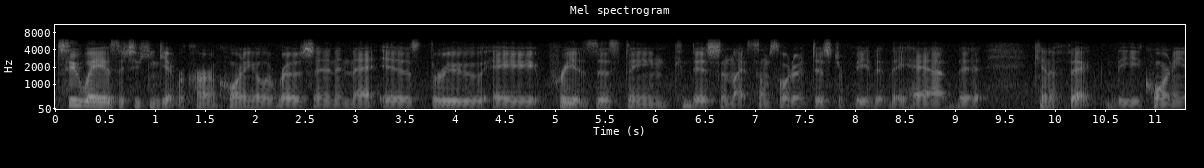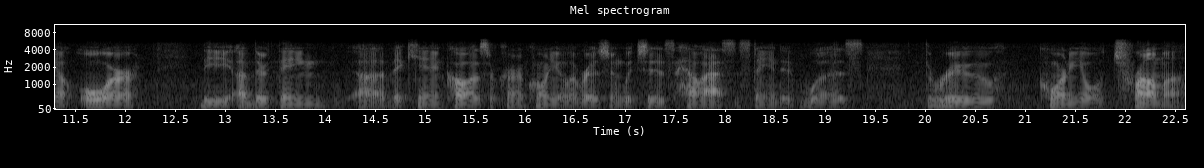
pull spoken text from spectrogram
two ways that you can get recurrent corneal erosion, and that is through a pre existing condition like some sort of dystrophy that they have that can affect the cornea, or the other thing uh, that can cause recurrent corneal erosion, which is how I sustained it, was through corneal trauma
